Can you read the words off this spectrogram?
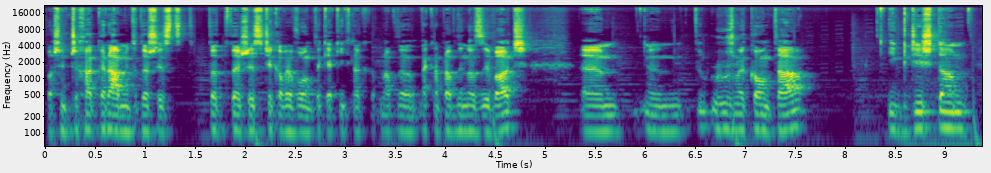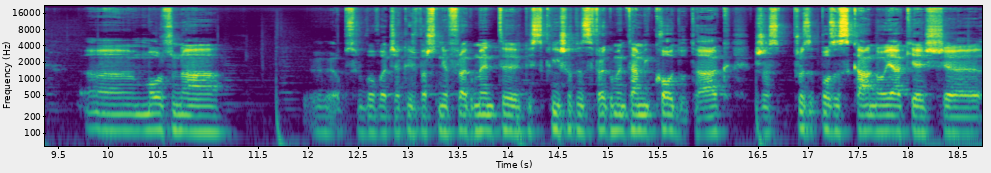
właśnie czy hakerami, to też jest, to, też jest ciekawy wątek, jak ich tak naprawdę, tak naprawdę nazywać różne konta i gdzieś tam można e, obserwować jakieś właśnie fragmenty, jakieś screenshoty z fragmentami kodu, tak, że pozyskano jakieś, e,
